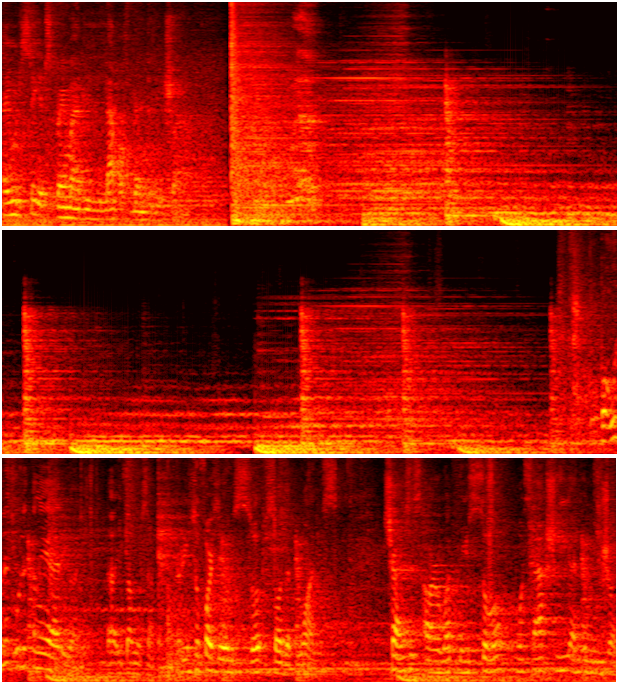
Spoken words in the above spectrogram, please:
I would say it's primarily lack of ventilation. Kung paulit-ulit nangyayari yun, uh, ibang usapan. Pero insofar they only saw, saw that once, chances are what they saw was actually an illusion.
